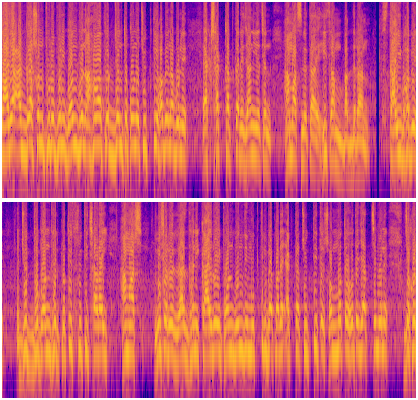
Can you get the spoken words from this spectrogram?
গাজা আগ্রাসন পুরোপুরি বন্ধ না হওয়া পর্যন্ত কোনো চুক্তি হবে না বলে এক সাক্ষাৎকারে জানিয়েছেন হামাস নেতা হিসাম বাদরান। স্থায়ীভাবে যুদ্ধ বন্ধের প্রতিশ্রুতি ছাড়াই হামাস মিশরের রাজধানী কায়রোয় পণবন্দি মুক্তির ব্যাপারে একটা চুক্তিতে সম্মত হতে যাচ্ছে বলে যখন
